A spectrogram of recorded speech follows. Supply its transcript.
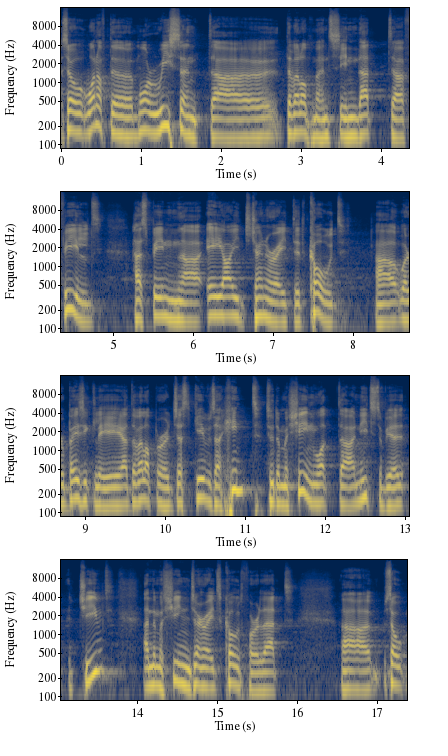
So one of the more recent developments in that field has been uh, AI-generated code, uh, where basically a developer just gives a hint to the machine what uh, needs to be achieved, and the machine generates code for that. Uh, so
